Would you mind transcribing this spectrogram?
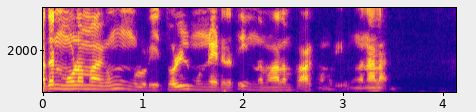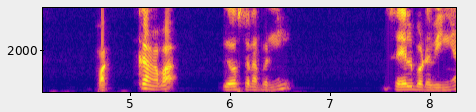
அதன் மூலமாகவும் உங்களுடைய தொழில் முன்னேற்றத்தை இந்த மாதம் பார்க்க முடியும். அதனால பக்காவா யோசனை பண்ணி செயல்படுவீங்க.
